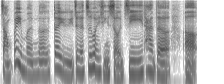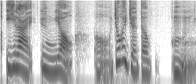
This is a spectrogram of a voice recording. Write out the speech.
长辈们呢，对于这个智慧型手机，它的呃依赖运用，哦、就会觉得，嗯，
